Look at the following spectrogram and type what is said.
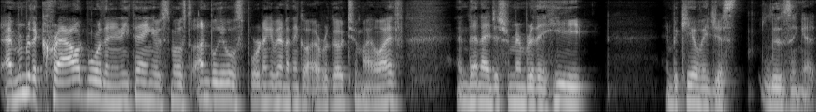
I remember the crowd more than anything. It was the most unbelievable sporting event I think I'll ever go to in my life. And then I just remember the heat and Bekele just losing it.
